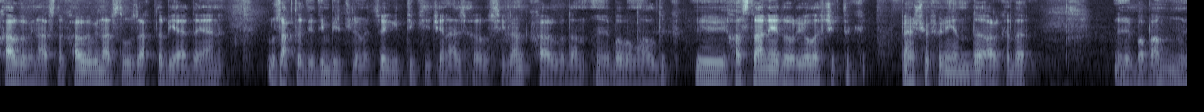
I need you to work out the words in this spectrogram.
Kargo binasında. Kargo binası da uzakta bir yerde yani. Uzakta dediğim bir kilometre gittik cenaze arabasıyla kargodan e, babamı aldık. E, hastaneye doğru yola çıktık. Ben şoförün yanında arkada e, babam e,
